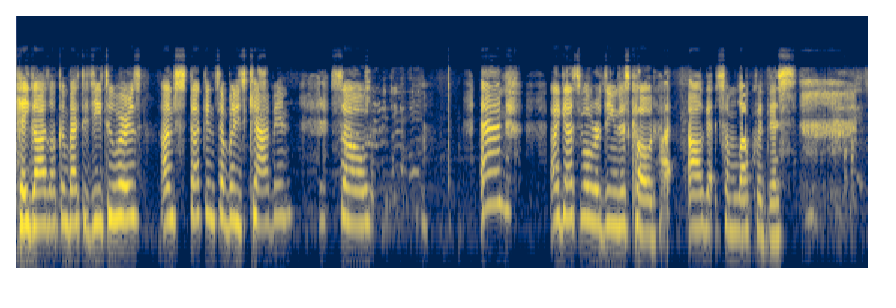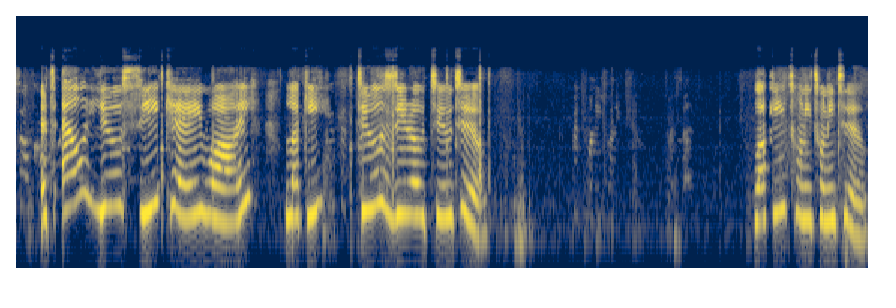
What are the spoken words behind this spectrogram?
Hey guys, welcome back to GTubers. I'm stuck in somebody's cabin, so and I guess we'll redeem this code. I, I'll get some luck with this. It's L U C K Y Lucky two two. Lucky 2022.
